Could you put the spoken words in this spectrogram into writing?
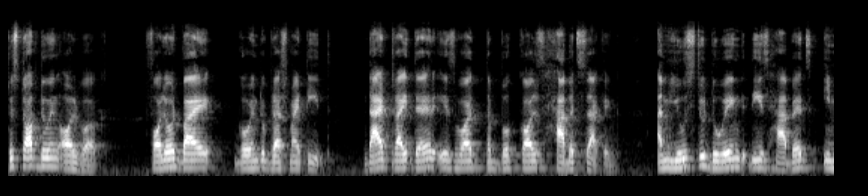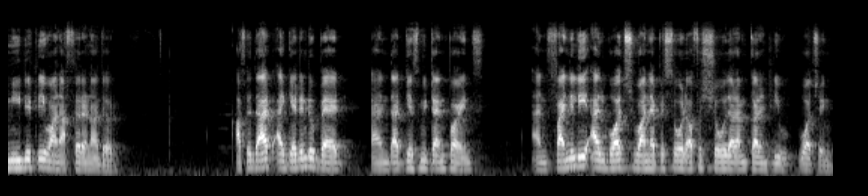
to stop doing all work, followed by going to brush my teeth. That right there is what the book calls habit stacking. I'm used to doing these habits immediately one after another. After that, I get into bed, and that gives me 10 points and finally I'll watch one episode of a show that I'm currently watching.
